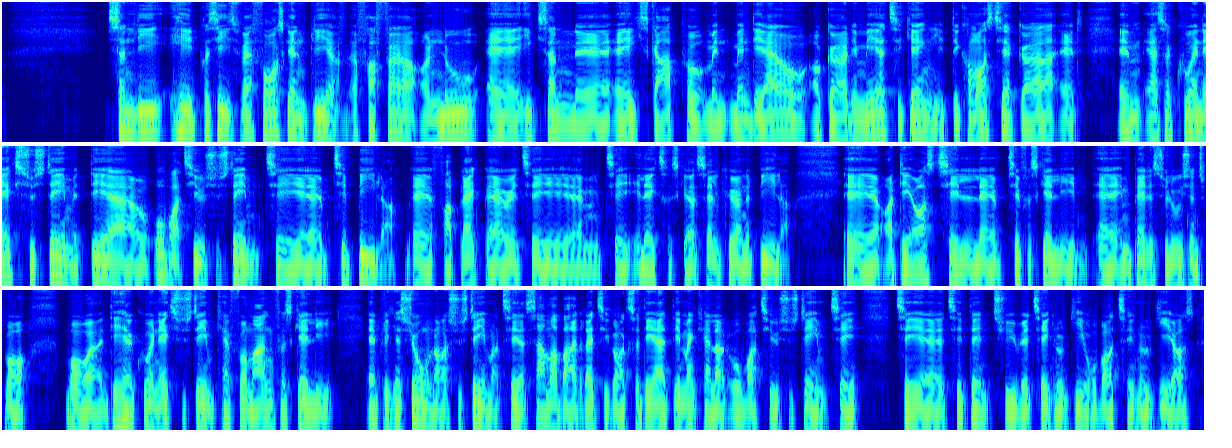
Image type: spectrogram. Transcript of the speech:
sådan lige helt præcis, hvad forskellen bliver fra før og nu, er jeg ikke, sådan, øh, er jeg ikke skarp på, men, men det er jo at gøre det mere tilgængeligt. Det kommer også til at gøre, at øh, altså QNX-systemet, det er jo operativsystem til, øh, til biler, øh, fra BlackBerry til, øh, til elektriske og selvkørende biler. Øh, og det er også til, øh, til forskellige øh, embedded solutions, hvor, hvor det her QNX-system kan få mange forskellige applikationer og systemer til at samarbejde rigtig godt. Så det er det, man kalder et operativt system til, til, øh, til den type teknologi, robotteknologi også.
